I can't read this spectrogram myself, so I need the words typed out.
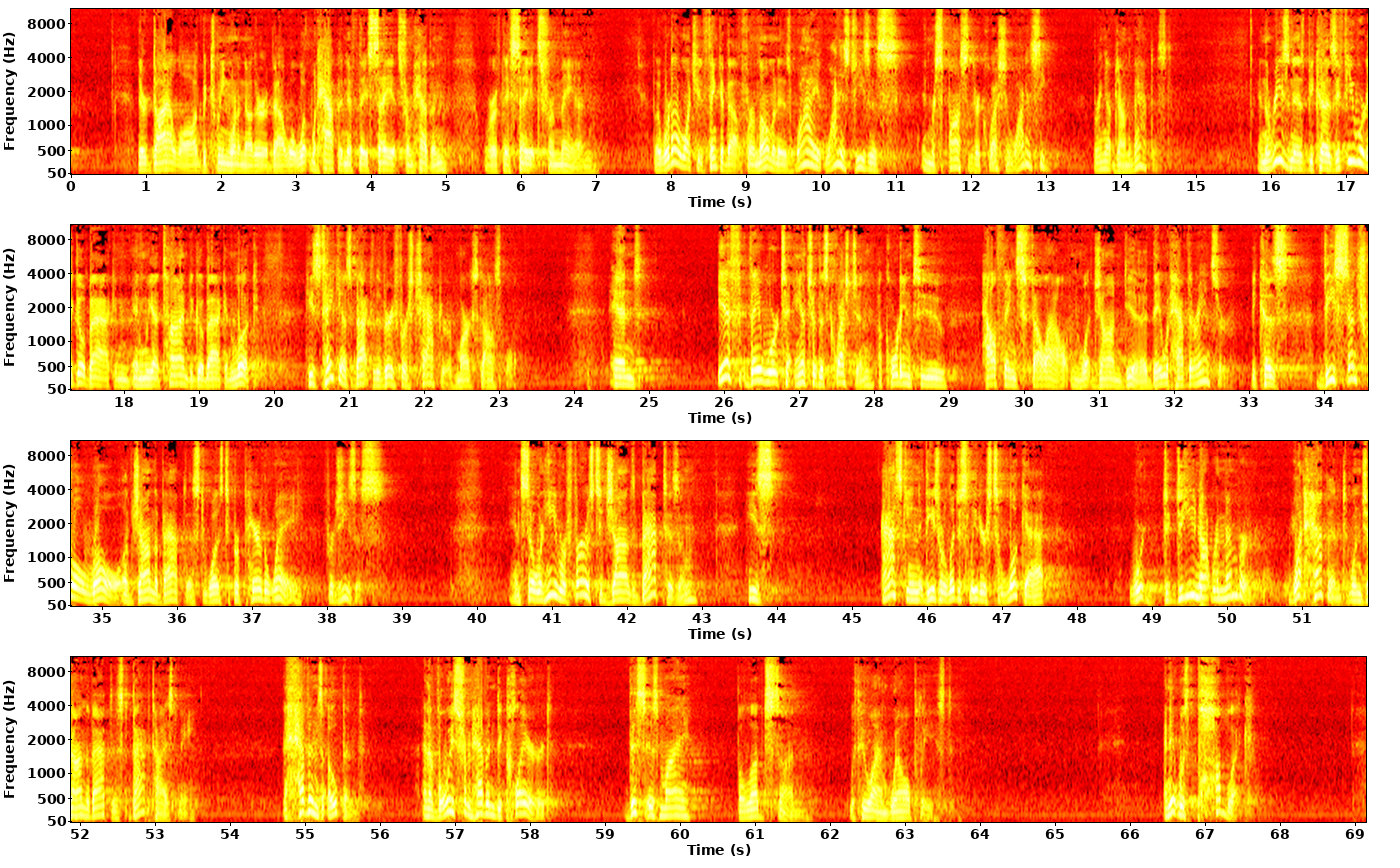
their dialogue between one another about, well, what would happen if they say it's from heaven or if they say it's from man? But what I want you to think about for a moment is why, why does Jesus in response to their question, why does he bring up John the Baptist? And the reason is because if you were to go back, and, and we had time to go back and look, he's taking us back to the very first chapter of Mark's Gospel. And if they were to answer this question according to how things fell out and what John did, they would have their answer. Because the central role of John the Baptist was to prepare the way for Jesus. And so when he refers to John's baptism, he's asking these religious leaders to look at do you not remember what happened when John the Baptist baptized me? The heavens opened, and a voice from heaven declared, This is my beloved Son, with whom I am well pleased. And it was public.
